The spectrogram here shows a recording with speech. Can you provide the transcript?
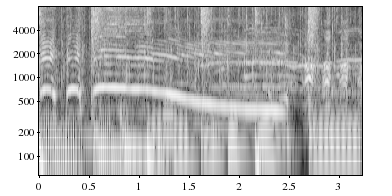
Hey, hey, hey!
